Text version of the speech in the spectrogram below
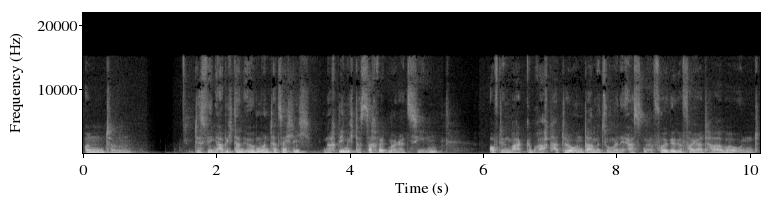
Und ähm, deswegen habe ich dann irgendwann tatsächlich, nachdem ich das Sachwertmagazin auf den Markt gebracht hatte und damit so meine ersten Erfolge gefeiert habe und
